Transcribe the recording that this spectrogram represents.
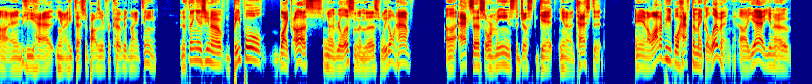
uh, and he had you know he tested positive for COVID nineteen. And the thing is, you know, people like us, you know, if you're listening to this, we don't have uh, access or means to just get, you know, tested. And a lot of people have to make a living. Uh, yeah, you know,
